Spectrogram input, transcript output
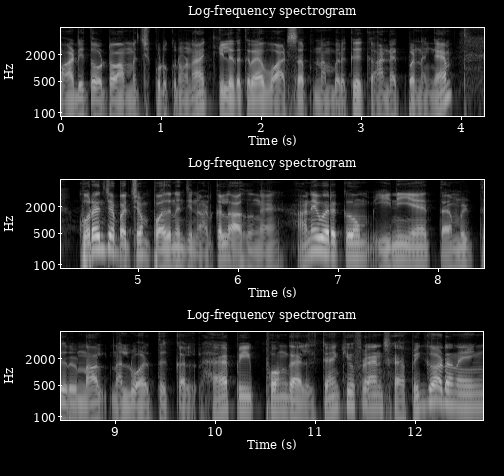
மாடித்தோட்டம் அமைச்சு கொடுக்கணுன்னா கீழே இருக்கிற வாட்ஸ்அப் நம்பருக்கு காண்டாக்ட் பண்ணுங்கள் குறைஞ்சபட்சம் பதினஞ்சு நாட்கள் ஆகுங்க. அனைவருக்கும் இனிய தமிழ் திருநாள் நல்வாழ்த்துக்கள். Happy Pongal thank you friends happy gardening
